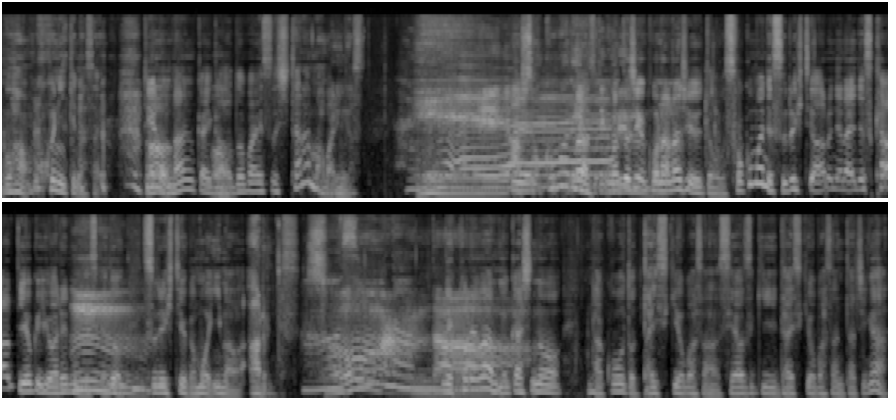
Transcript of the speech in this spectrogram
ご飯はここに行きなさい。っていうのを何回かアドバイスしたら回ります。へえあでそこまでまあやってくれるんだ。私がこの話を言うとそこまでする必要あるんじゃないですかってよく言われるんですけど、うん。する必要がもう今はあるんです。あーそうなんだ。でこれは昔の仲人大好きおばさん世話好き大好きおばさんたちが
